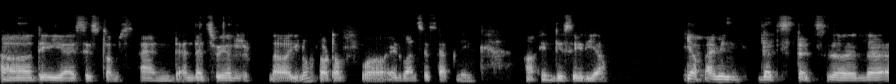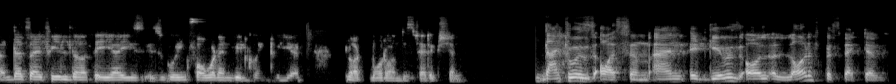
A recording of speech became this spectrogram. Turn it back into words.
the AI systems and and that's where you know a lot of advances happening in this area. Yep, I mean that's that's uh, the, that's I feel the, the AI is, is going forward, and we're going to hear lot more on this direction. That was awesome. And it gave us all a lot of perspective.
